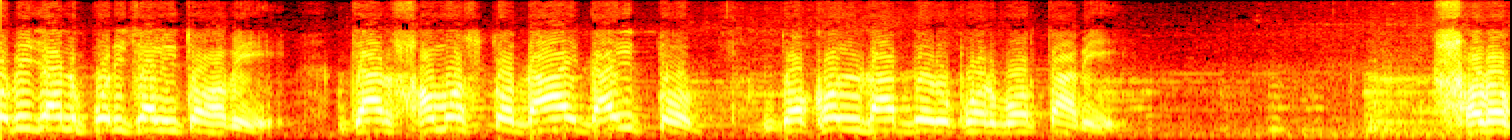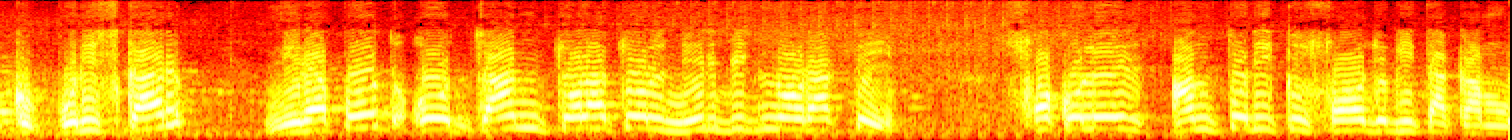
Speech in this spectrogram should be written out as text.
অভিযান পরিচালিত হবে। যার সমস্ত দায় দায়িত্ব দখলদারদের উপর বর্তাবে। সড়ক পরিষ্কার, নিরাপদ ও যান চলাচল নির্বিঘ্ন রাখতে সকলের আন্তরিক সহযোগিতা কাম্য।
